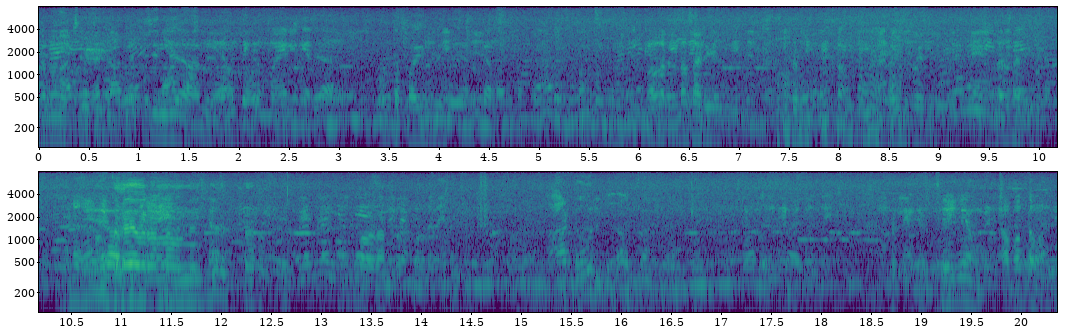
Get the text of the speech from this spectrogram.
వాయిస్ వచ్చింది వచ్చింది అది అంత అదే మళ్ళీ రెండోసారి పిల్లలకు ఎవరన్నా ఉందంటే చేయలేము అబద్ధం అది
